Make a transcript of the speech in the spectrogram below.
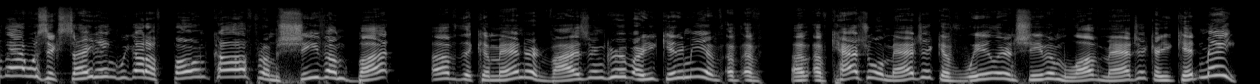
Well, that was exciting. We got a phone call from Shivam Bhatt of the Commander Advisory Group. Are you kidding me? Of of of of, of casual magic of Wheeler and Shivam love magic. Are you kidding me?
